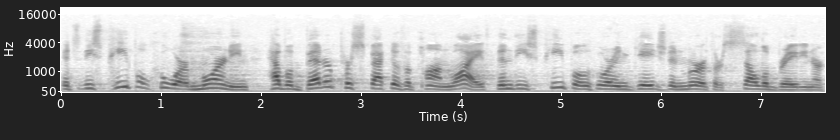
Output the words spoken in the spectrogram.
It's these people who are mourning have a better perspective upon life than these people who are engaged in mirth or celebrating or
